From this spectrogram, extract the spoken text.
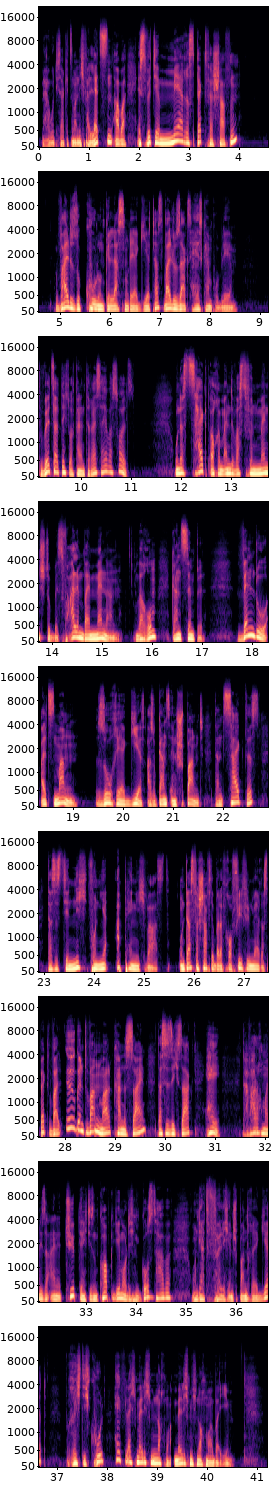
na gut, ich sag jetzt mal nicht verletzen, aber es wird dir mehr Respekt verschaffen, weil du so cool und gelassen reagiert hast, weil du sagst, hey, ist kein Problem. Du willst halt nicht, du hast kein Interesse, hey, was soll's? Und das zeigt auch im Ende, was für ein Mensch du bist, vor allem bei Männern. Warum? Ganz simpel. Wenn du als Mann so reagierst, also ganz entspannt, dann zeigt es, dass es dir nicht von ihr abhängig warst. Und das verschafft dir bei der Frau viel, viel mehr Respekt, weil irgendwann mal kann es sein, dass sie sich sagt, hey, da war doch mal dieser eine Typ, den ich diesen Korb gegeben habe, den ich ihn geghostet habe, und der hat völlig entspannt reagiert. Richtig cool. Hey, vielleicht melde ich, melde ich mich nochmal bei ihm.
